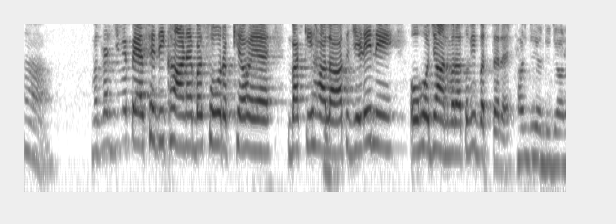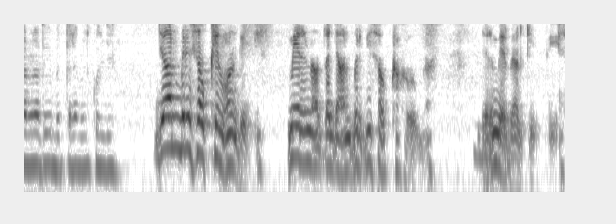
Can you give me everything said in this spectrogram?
ਹਾਂ ਮਤਲਬ ਜਿਵੇਂ ਪੈਸੇ ਦੀ ਖਾਣ ਹੈ ਬਸ ਉਹ ਰੱਖਿਆ ਹੋਇਆ ਹੈ ਬਾਕੀ ਹਾਲਾਤ ਜਿਹੜੇ ਨੇ ਉਹ ਜਾਨਵਰਾਂ ਤੋਂ ਵੀ ਬੱਤਰ ਹੈ। ਹਾਂਜੀ ਹਾਂਜੀ ਜਾਨਵਰਾਂ ਤੋਂ ਵੀ ਬੱਤਰ ਹੈ ਬਿਲਕੁਲ ਜੀ। ਜਾਨਵਰ ਹੀ ਸੌਖੇ ਹੋਣਗੇ ਜੀ। ਮੇਰੇ ਨਾਲ ਤਾਂ ਜਾਨਵਰ ਵੀ ਸੌਖਾ ਹੋਊਗਾ ਜਿਹੜਾ ਮੇਰੇ ਨਾਲ ਕੀਤੀ ਹੈ।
